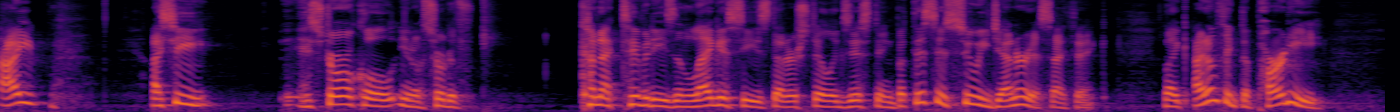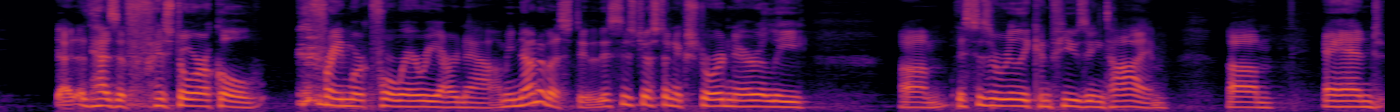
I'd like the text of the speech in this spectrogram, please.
I, I, see historical, you know, sort of connectivities and legacies that are still existing, but this is sui generis. I think. Like, I don't think the party uh, has a historical framework for where we are now. I mean, none of us do. This is just an extraordinarily, um, this is a really confusing time. Um, and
